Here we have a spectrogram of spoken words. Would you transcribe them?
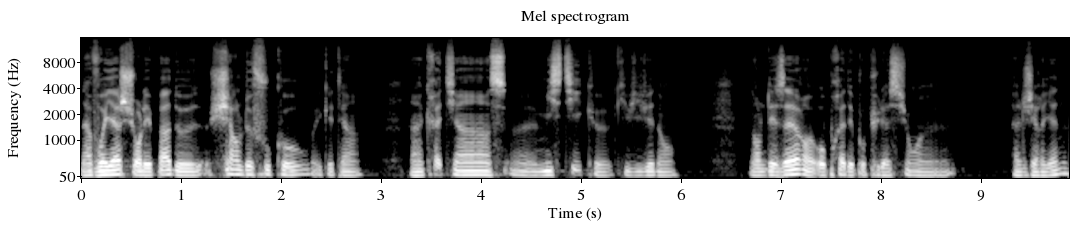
voyage sur les pas de Charles de Foucault, qui était un, chrétien euh, mystique euh, qui vivait dans, dans le désert auprès des populations algériennes.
